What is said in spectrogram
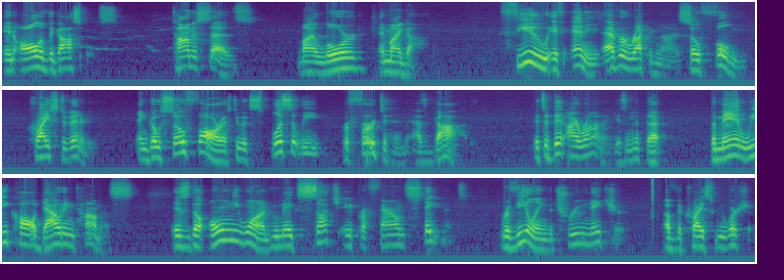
in all of the Gospels. Thomas says, My Lord and my God. Few, if any, ever recognize so fully Christ's divinity and go so far as to explicitly refer to him as God. It's a bit ironic, isn't it, that the man we call Doubting Thomas is the only one who makes such a profound statement revealing the true nature of the Christ we worship.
